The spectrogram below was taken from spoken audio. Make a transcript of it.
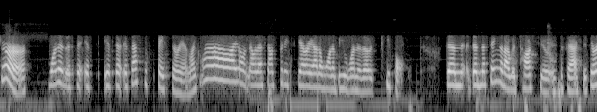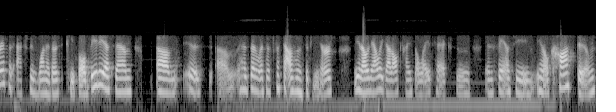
sure, one of the th- if if the, if that's the space they're in, like, well, I don't know, that sounds pretty scary. I don't want to be one of those people. Then then the thing that I would talk to is the fact that there isn't actually one of those people. BDSM um, is um, has been with us for thousands of years. You know, now we got all kinds of latex and and fancy you know costumes.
